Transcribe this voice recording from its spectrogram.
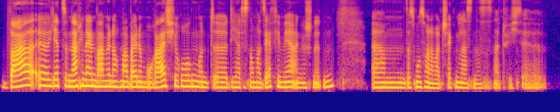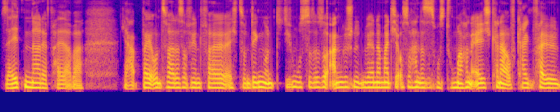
War äh, jetzt im Nachhinein waren wir nochmal bei einem Oralchirurgen und äh, die hat es nochmal sehr viel mehr angeschnitten. Ähm, das muss man aber checken lassen. Das ist natürlich äh, seltener der Fall, aber ja, bei uns war das auf jeden Fall echt so ein Ding und die musste da so angeschnitten werden. Da meinte ich auch so, Hannes, das musst du machen. Ey, ich kann ja auf keinen Fall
